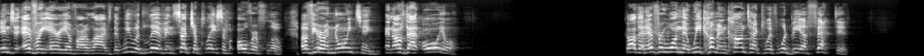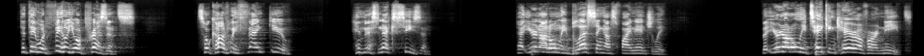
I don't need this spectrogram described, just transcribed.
into every area of our lives, that we would live in such a place of overflow of your anointing and of that oil. God, that everyone that we come in contact with would be affected. that they would feel your presence. So, God, we thank you in this next season that you're not only blessing us financially, but you're not only taking care of our needs,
